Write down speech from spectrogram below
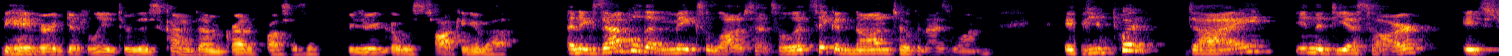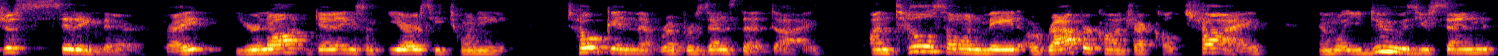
behave very differently through this kind of democratic process that Federico was talking about. An example that makes a lot of sense. So let's take a non-tokenized one. If you put DAI in the DSR, it's just sitting there, right? You're not getting some ERC20 token that represents that DAI until someone made a wrapper contract called Chai. And what you do is you send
